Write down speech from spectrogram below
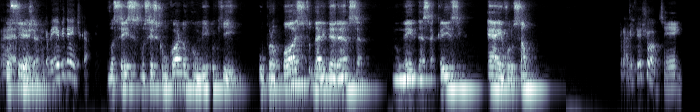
Ou é, seja, fica bem evidente, cara. Vocês, vocês concordam comigo que o propósito da liderança no meio dessa crise é a evolução? Para mim, fechou. Sim.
